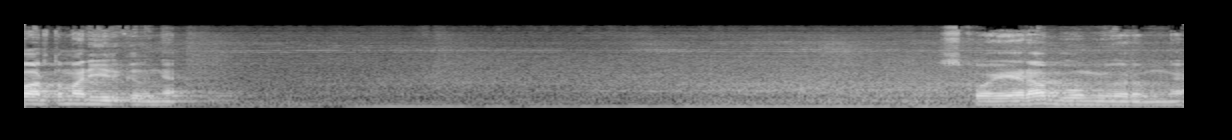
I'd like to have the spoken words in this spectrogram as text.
பார்த்த மாதிரி இருக்குதுங்க. ஸ்கொயராக பூமி வருங்க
